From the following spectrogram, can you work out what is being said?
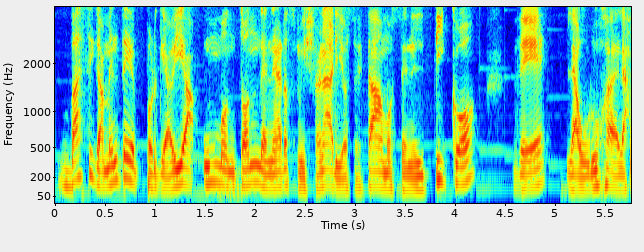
básicamente porque había un montón de nerds millonarios. Estábamos en el pico de la burbuja de las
